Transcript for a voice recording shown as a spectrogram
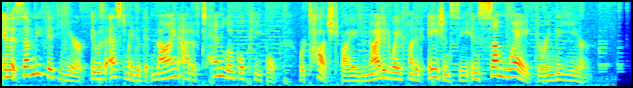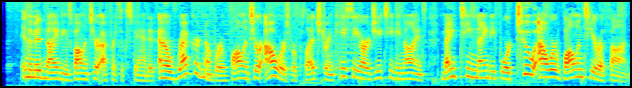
In its 75th year, it was estimated that 9 out of 10 local people were touched by a United Way funded agency in some way during the year. In the mid 90s, volunteer efforts expanded, and a record number of volunteer hours were pledged during KCRG TV9's 1994 two hour volunteer-a-thon.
